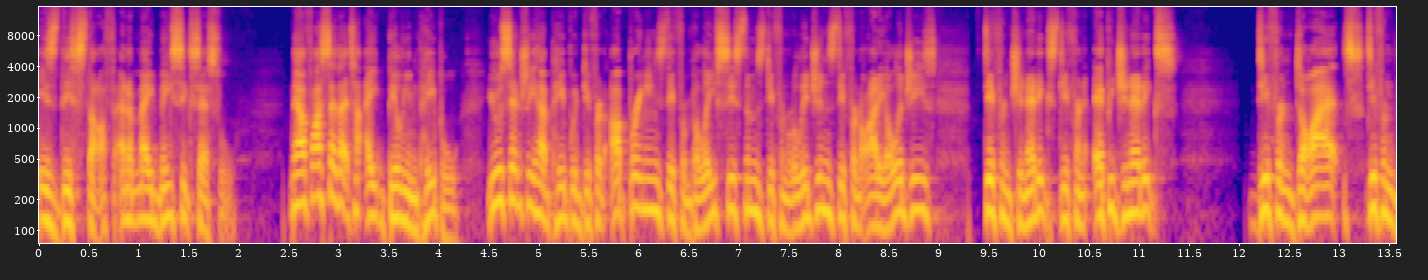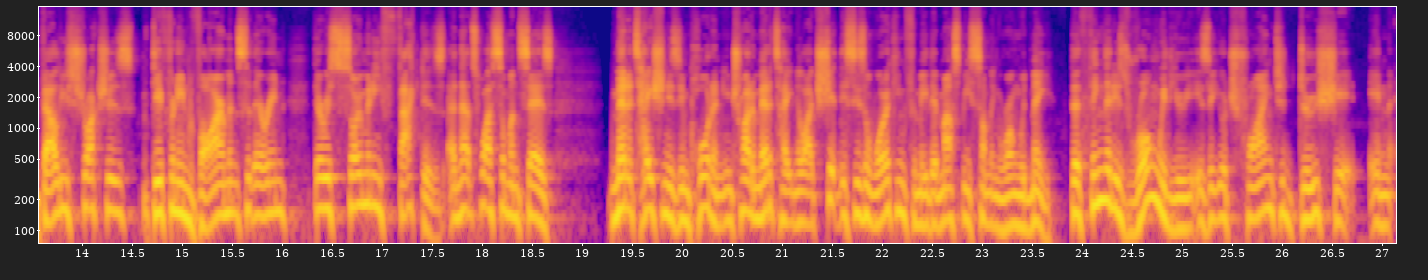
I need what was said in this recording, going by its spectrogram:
is this stuff and it made me successful. Now, if I say that to 8 billion people, you essentially have people with different upbringings, different belief systems, different religions, different ideologies, different genetics, different epigenetics, different diets, different value structures, different environments that they're in. There is so many factors. And that's why someone says, meditation is important. You try to meditate and you're like, shit, this isn't working for me. There must be something wrong with me. The thing that is wrong with you is that you're trying to do shit in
